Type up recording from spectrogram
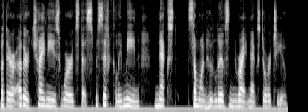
But there are other Chinese words that specifically mean next someone who lives right next door to you.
